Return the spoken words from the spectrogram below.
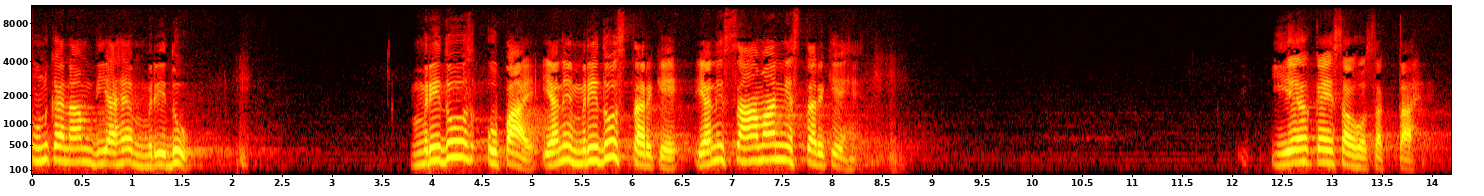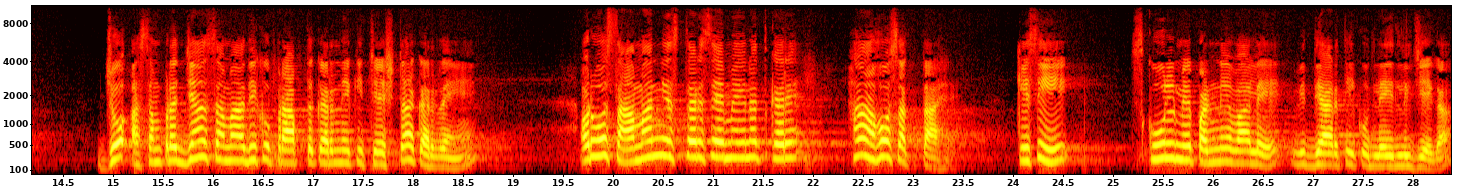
उनका नाम दिया है मृदु। मृदु उपाय, यानी मृदु स्तर के, यानी सामान्य स्तर के हैं। यह कैसा हो सकता है? जो असंप्रज्ञा समाधि को प्राप्त करने की चेष्टा कर रहे हैं, और वो सामान्य स्तर से मेहनत करें हाँ हो सकता है। किसी स्कूल में पढ़ने वाले विद्यार्थी को ले लीजिएगा।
